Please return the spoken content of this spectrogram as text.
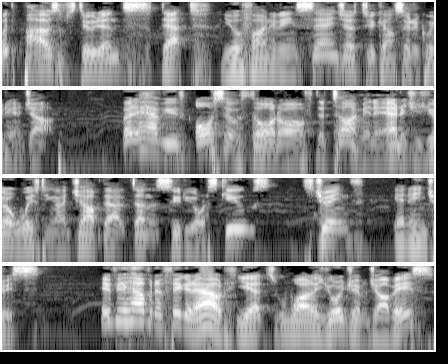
With piles of students debt, you'll find it insane just to consider quitting a job. But have you also thought of the time and energy you're wasting on a job that doesn't suit your skills, strengths, and interests? If you haven't figured out yet what your dream job is,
